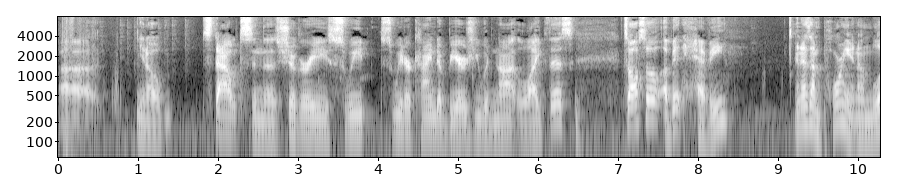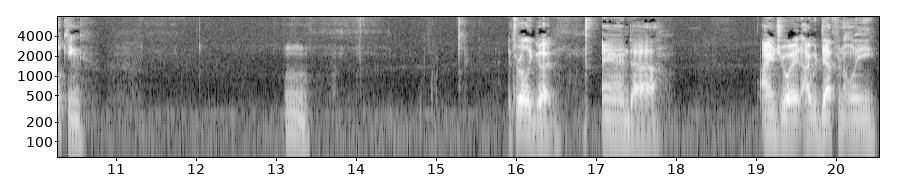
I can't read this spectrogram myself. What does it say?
uh, you know, stouts and the sugary, sweet, sweeter kind of beers, you would not like this. It's also a bit heavy. And as I'm pouring it and I'm looking, mm, it's really good. And uh, I enjoy it. I would definitely,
